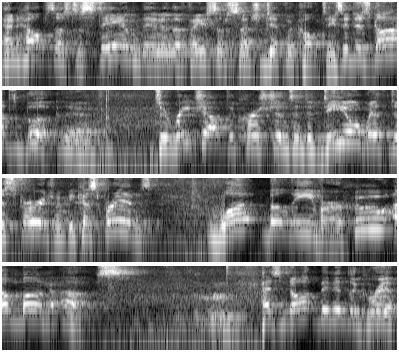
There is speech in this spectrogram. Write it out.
and helps us to stand then in the face of such difficulties. It is God's book then to reach out to Christians and to deal with discouragement because, friends, what believer, who among us, has not been in the grip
